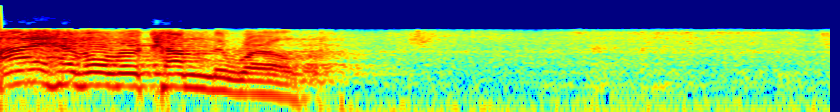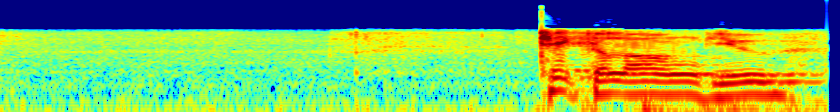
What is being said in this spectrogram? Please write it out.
I have overcome the world. Take the long view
